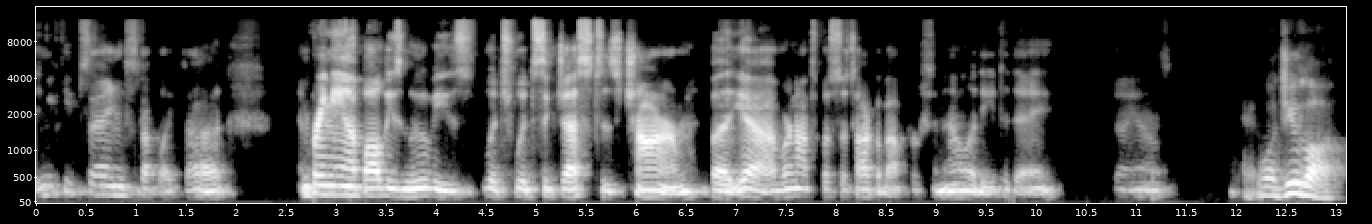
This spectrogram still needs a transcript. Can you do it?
and you keep saying stuff like that, and bringing up all these movies, which would suggest his charm. But yeah, we're not supposed to talk about personality today. So, yeah. well, Jude Law.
